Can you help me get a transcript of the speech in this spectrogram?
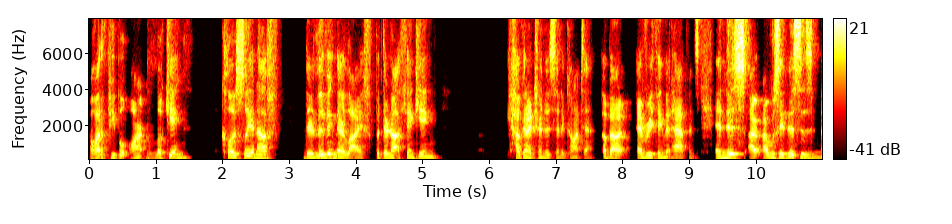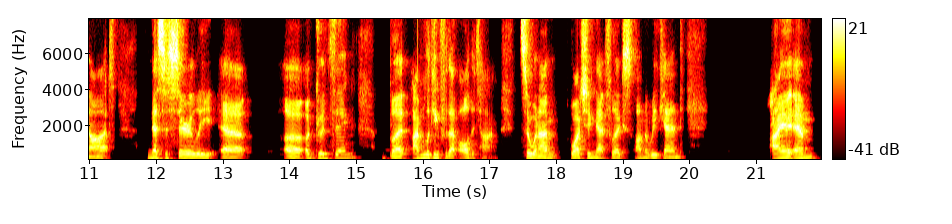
a lot of people aren't looking closely enough they're living their life but they're not thinking how can I turn this into content about everything that happens? And this, I, I will say, this is not necessarily a, a, a, good thing, but I'm looking for that all the time. So when I'm watching Netflix on the weekend, I am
